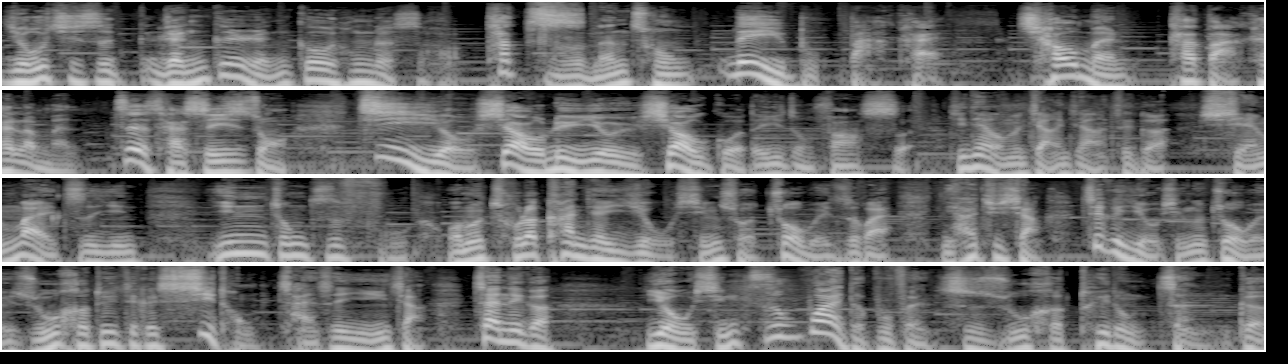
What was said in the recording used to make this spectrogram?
尤其是人跟人沟通的时候，它只能从内部打开。敲门，他打开了门，这才是一种既有效率又有效果的一种方式。今天我们讲讲这个弦外之音，音中之符。我们除了看见有形所作为之外，你还去想这个有形的作为如何对这个系统产生影响，在那个有形之外的部分是如何推动整个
